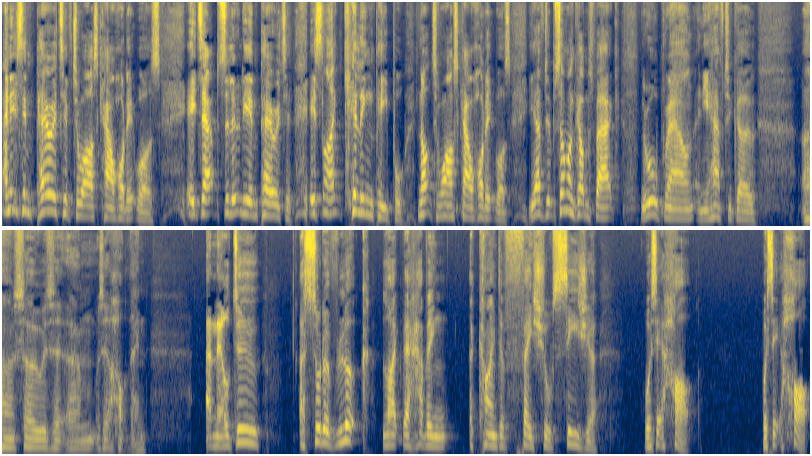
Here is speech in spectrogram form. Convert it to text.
And it's imperative to ask how hot it was. It's absolutely imperative. It's like killing people not to ask how hot it was. You have to. Someone comes back, they're all brown, and you have to go. Uh, so was it? Um, was it hot then? And they'll do a sort of look like they're having a kind of facial seizure. Was it hot? Was it hot?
